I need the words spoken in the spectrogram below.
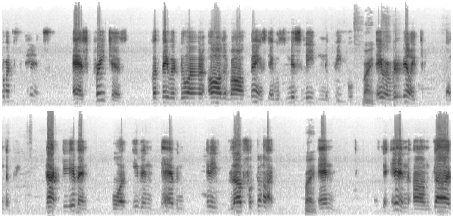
but as preachers, but they were doing all the wrong things. They was misleading the people. Right. They were really from the people, not giving or even having any love for God. Right. And at the end, um, God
